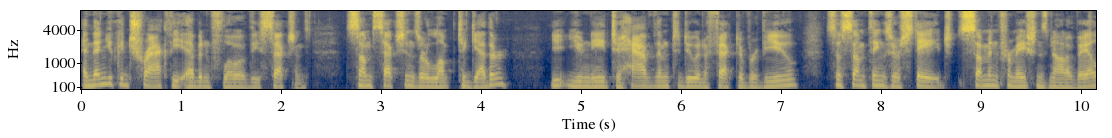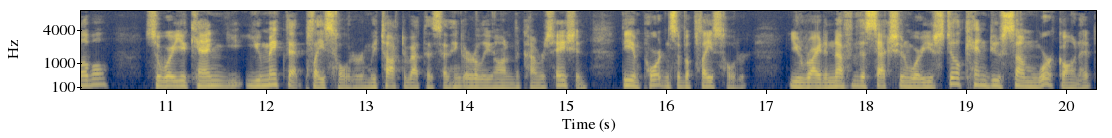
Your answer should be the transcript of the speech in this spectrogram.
And then you can track the ebb and flow of these sections. Some sections are lumped together. You, need to have them to do an effective review. So some things are staged. Some information is not available. So where you can, you make that placeholder. And we talked about this, I think, early on in the conversation, the importance of a placeholder. You write enough of the section where you still can do some work on it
